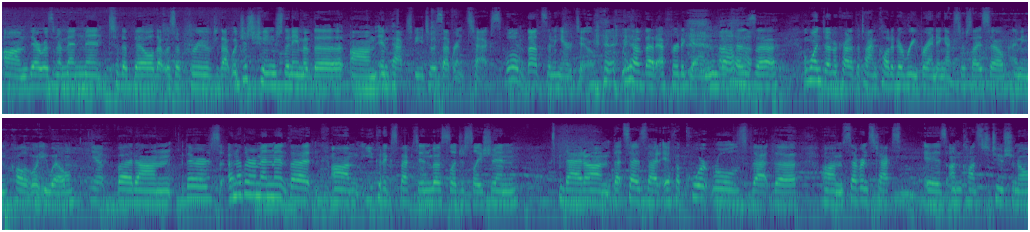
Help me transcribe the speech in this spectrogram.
um, there was an amendment to the bill that was approved that would just change the name of the um, impact fee to a severance tax. Well, that's in here too. we have that effort again because uh, one Democrat at the time called it a rebranding exercise. So, I mean, call it what you will. Yep. But um, there's another amendment that um, you could expect in most legislation that um, that says that if a court rules that the um, severance tax is unconstitutional,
